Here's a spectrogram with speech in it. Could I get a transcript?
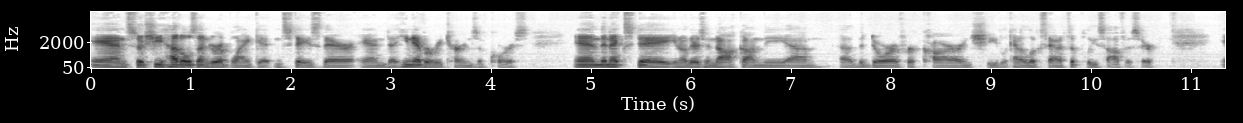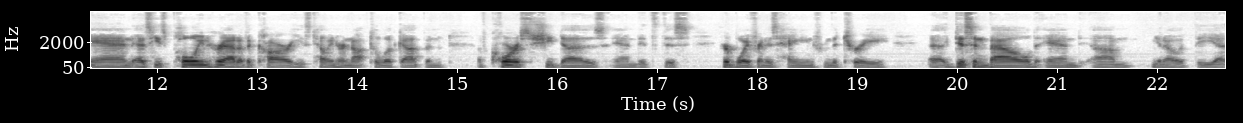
And so she huddles under a blanket and stays there, and uh, he never returns, of course. And the next day, you know, there's a knock on the um, uh, the door of her car, and she kind of looks out. It's a police officer, and as he's pulling her out of the car, he's telling her not to look up, and of course she does. And it's this her boyfriend is hanging from the tree, uh, disemboweled, and um, you know the uh,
